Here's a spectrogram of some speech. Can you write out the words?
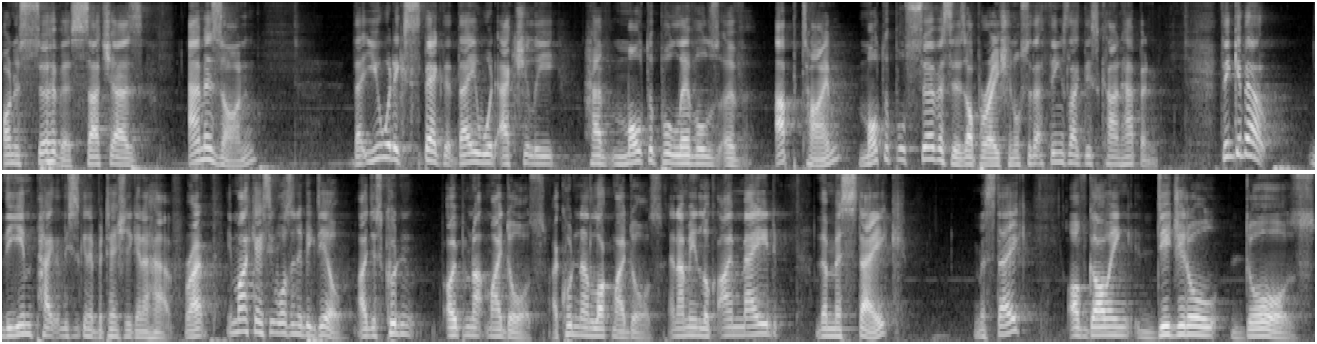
on a service such as Amazon that you would expect that they would actually have multiple levels of uptime, multiple services operational so that things like this can't happen. Think about the impact that this is going to potentially going to have, right? In my case, it wasn't a big deal. I just couldn't open up my doors. I couldn't unlock my doors. And I mean, look, I made the mistake, mistake of going digital doors.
